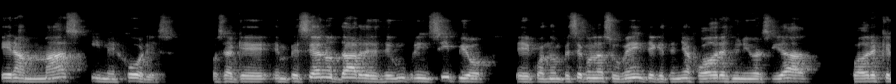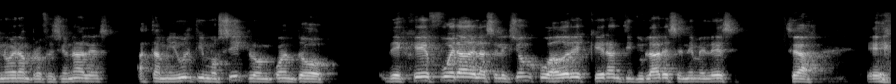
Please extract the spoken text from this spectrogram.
eran más y mejores. O sea que empecé a notar desde un principio, cuando empecé con la sub-20, que tenía jugadores de universidad, jugadores que no eran profesionales, hasta mi último ciclo en cuanto dejé fuera de la selección jugadores que eran titulares en MLS. O sea, eh,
